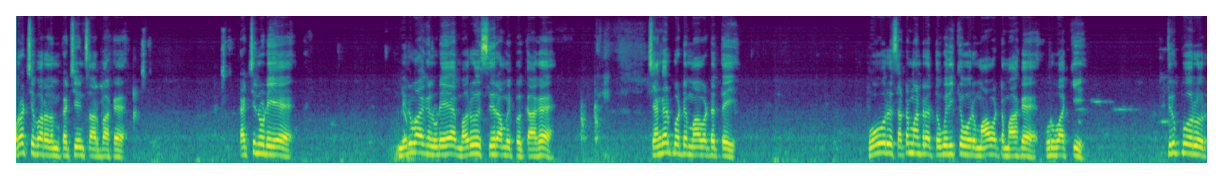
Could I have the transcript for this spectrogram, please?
புரட்சி பாரதம் கட்சியின் சார்பாக கட்சியினுடைய நிர்வாகிகளுடைய மறு சீரமைப்புக்காக செங்கற்பட்டு மாவட்டத்தை ஒவ்வொரு சட்டமன்ற தொகுதிக்கு ஒரு மாவட்டமாக உருவாக்கி திருப்போரூர்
